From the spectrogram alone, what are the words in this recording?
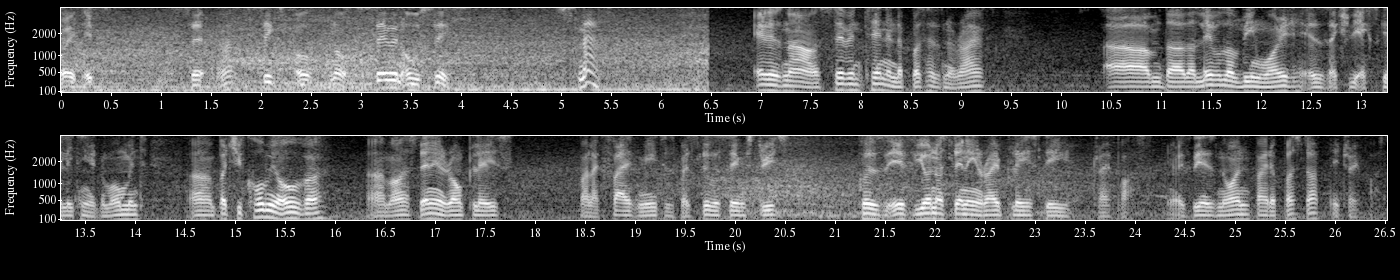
wait it's se huh? 6 oh no 7.06 snap. It is now 7.10 and the bus hasn't arrived. Um, the, the level of being worried is actually escalating at the moment. Um, but she called me over. Um, I was standing in the wrong place by like 5 meters but still the same street. Because if you're not standing in the right place they drive past. You know, if there's no one by the bus stop they drive past.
